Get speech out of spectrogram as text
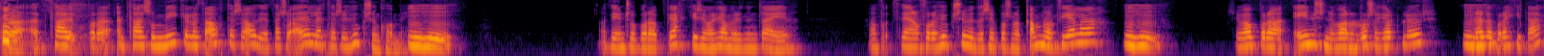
Bara, það, bara, en það er svo mikilvægt að átta sig á því að það er svo eðlegt að þessi hugsun komi. mm -hmm. Af því eins og bara Bjarki sem var hjá mér í þinn daginn, hann, þegar hann fór að hugsa um þetta sem bara svona gamlan félaga, Mm sem var bara, einu sinni var hann rosa hjálplegur, en Mhm. er það bara ekki í dag,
